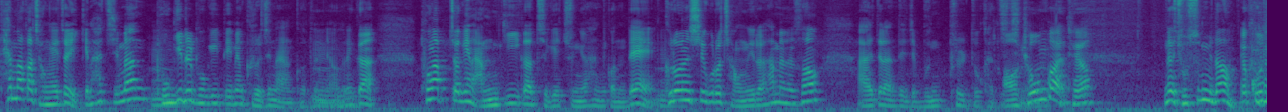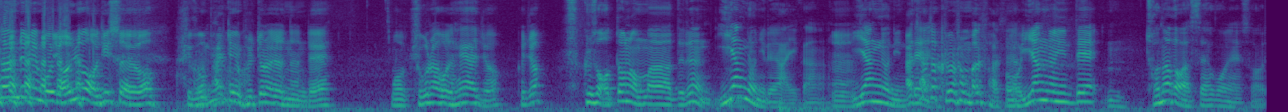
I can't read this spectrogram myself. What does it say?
테마가 정해져 있긴 하지만 보기를 보기 되면 그러진 않거든요. 음. 그러니까 통합적인 암기가 되게 중요한 건데 그런 식으로 정리를 하면서 아이들한테 이제 문풀도 같이 어, 좋은 것 같아요. 네 좋습니다. 고3들이 뭐 연휴가 어디 있어요? 지금 그럼요. 발등에 불 떨어졌는데 뭐 죽으라고 해야죠. 그죠? 그래서 어떤 엄마들은 2학년이래요 아이가 네. 2학년인데 아, 나도 그런 엄마도 봤어요. 어, 2학년인데 음. 전화가 왔어요 학원에서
